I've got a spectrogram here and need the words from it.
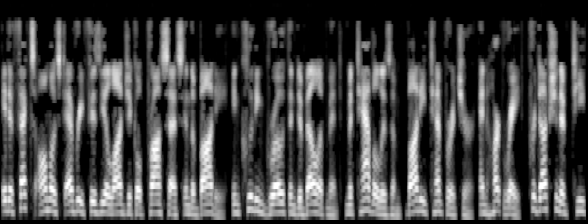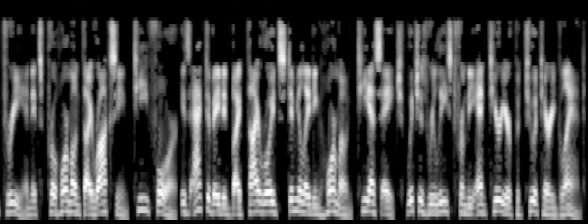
It affects almost every physiological process in the body, including growth and development, metabolism, body temperature, and heart rate. Production of T3 and its prohormone thyroxine T4 is activated by thyroid-stimulating hormone TSH, which is released from the anterior pituitary gland.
